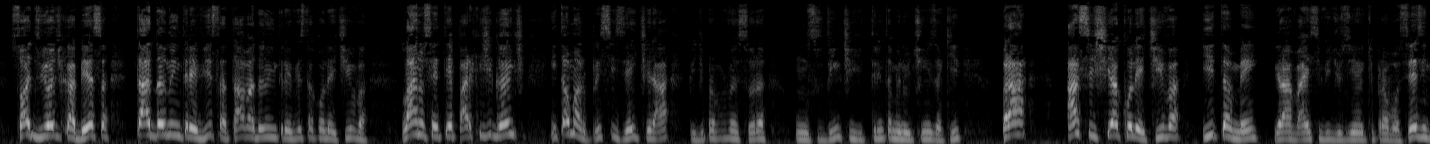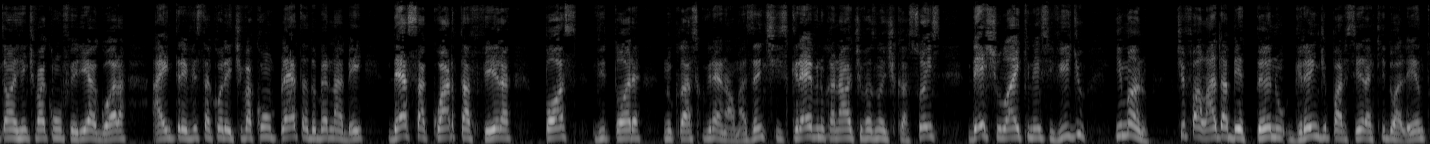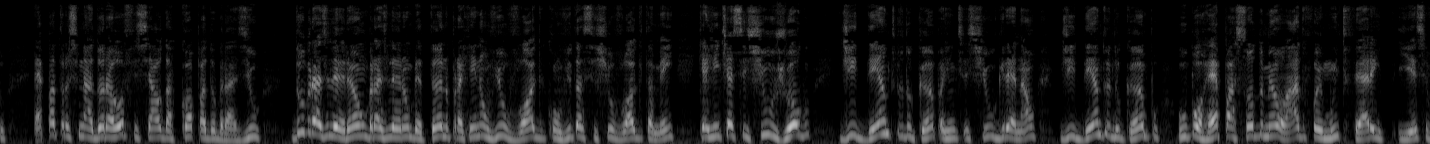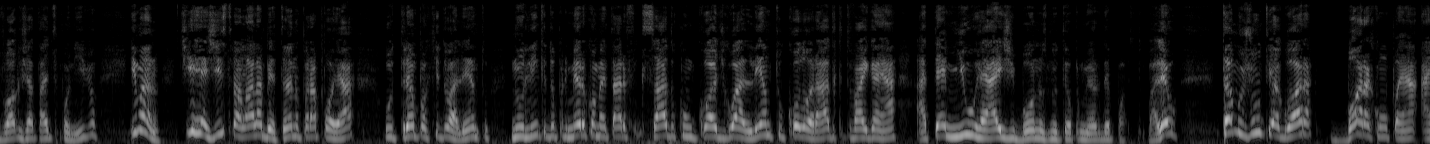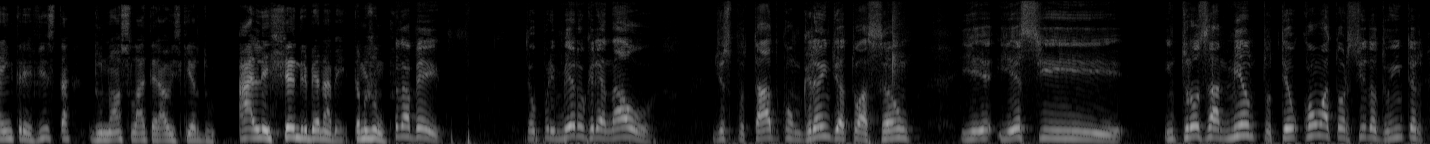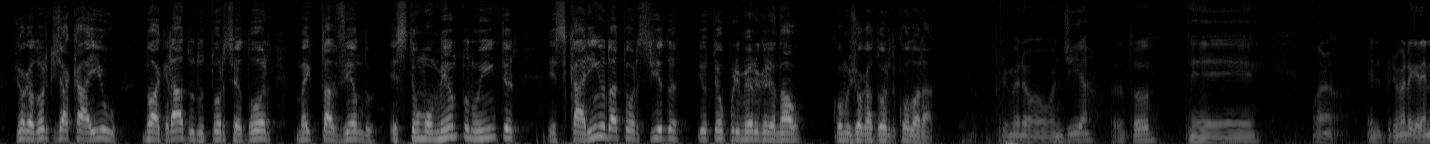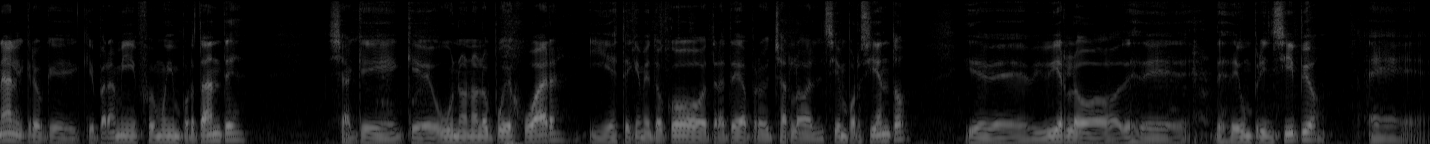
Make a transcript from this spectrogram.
só desviou de cabeça, tá dando entrevista, tava dando entrevista coletiva lá no CT Parque Gigante. Então, mano, precisei tirar, pedir pra professora uns 20, 30 minutinhos aqui pra assistir a coletiva e também gravar esse videozinho aqui para vocês. Então a gente vai conferir agora a entrevista coletiva completa do Bernabé dessa quarta-feira pós-vitória no Clássico Grenal. Mas antes, se inscreve no canal, ativa as notificações, deixa o like nesse vídeo e, mano, te falar da Betano, grande parceira aqui do Alento, é patrocinadora oficial da Copa do Brasil, do Brasileirão, Brasileirão Betano. Para quem não viu o vlog, convido a assistir o vlog também, que a gente assistiu o jogo de dentro do campo, a gente assistiu o Grenal de dentro do campo. O Borré passou do meu lado, foi muito fera e esse vlog já tá disponível. E, mano, te registra lá na Betano para apoiar o trampo aqui do Alento no link do primeiro comentário fixado com o código Alento Colorado que tu vai ganhar até mil reais de bônus no teu primeiro depósito. Valeu? Tamo junto e agora, bora acompanhar a entrevista do nosso lateral esquerdo, Alexandre Bernabé. Tamo junto. Bernabé, teu primeiro Grenal disputado com grande atuação e, e, esse entrosamento teu com a torcida do Inter, jogador que já caiu no agrado do torcedor, como é que tu tá vendo esse teu momento no Inter, esse carinho da torcida e o teu primeiro Grenal como jogador do Colorado? Primeiro, bom dia para todos. Eh, bueno, el primer Grenal creo que, que, para mí fue muy importante, ya que, que, uno no lo pude jugar y este que me tocó traté de aprovecharlo al 100% y de vivirlo desde, desde un principio. Eh,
